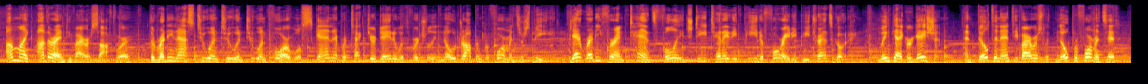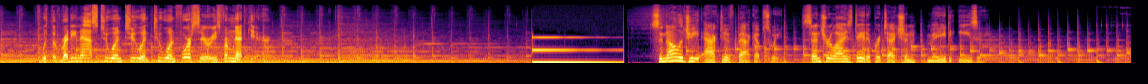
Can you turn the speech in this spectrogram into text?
Unlike other antivirus software, the ReadyNAS 212 and 214 will scan and protect your data with virtually no drop in performance or speed. Get ready for intense Full HD 1080p to 480p transcoding, link aggregation, and built-in antivirus with no performance hit with the ReadyNAS 212 and 214 series from Netgear. Synology Active Backup Suite. Centralized data protection made easy.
